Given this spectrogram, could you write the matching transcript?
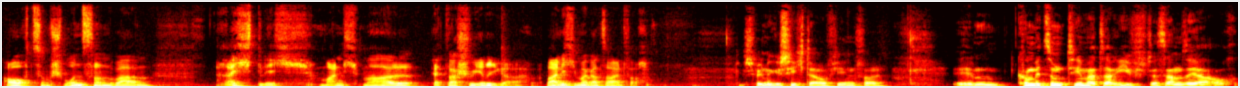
auch zum Schmunzeln waren. Rechtlich manchmal etwas schwieriger. War nicht immer ganz einfach. Schöne Geschichte auf jeden Fall. Ähm, kommen wir zum Thema Tarif. Das haben Sie ja auch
